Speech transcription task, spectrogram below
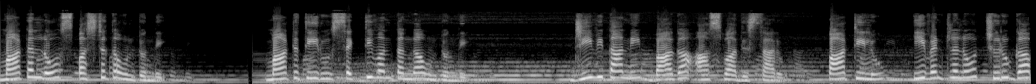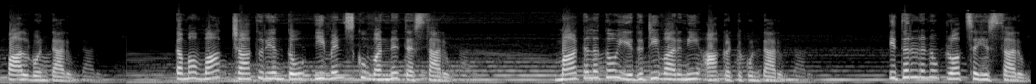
మాటల్లో స్పష్టత ఉంటుంది. మాట తీరు శక్తివంతంగా ఉంటుంది. జీవితాన్ని బాగా ఆస్వాదిస్తారు. పార్టీలు ఈవెంట్లలో చురుగ్గా పాల్గొంటారు. తమ వాక్ చాతుర్యంతో ఈవెంట్స్కు వన్నె తెస్తారు. మాటలతో ఎదుటి వారిని ఆకట్టుకుంటారు. ఇతరులను ప్రోత్సహిస్తారు.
